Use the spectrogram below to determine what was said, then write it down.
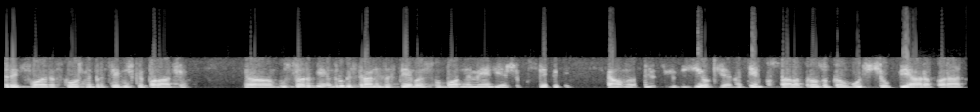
sred svoje razkošne predsedniške palače. Uh, v Srbiji na drugi strani zahtevajo svobodne medije, še posebej javno televizijo, ki je na tem postala pravzaprav Vučićev PR aparat.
